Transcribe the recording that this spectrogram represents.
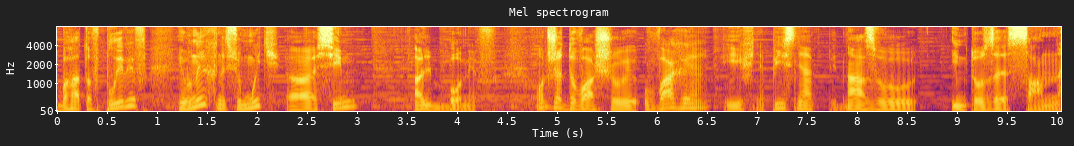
багато впливів, і у них на цю мить сім альбомів. Отже, до вашої уваги їхня пісня під назвою Into the Sun.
